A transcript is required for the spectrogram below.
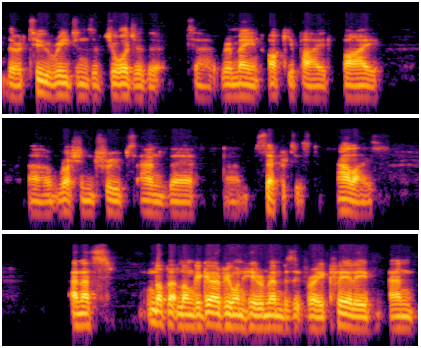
There are two regions of Georgia that uh, remain occupied by uh, Russian troops and their um, separatist allies. And that's not that long ago. Everyone here remembers it very clearly. And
